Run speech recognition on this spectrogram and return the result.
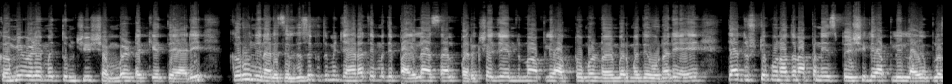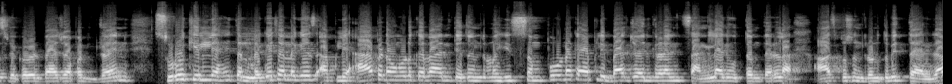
कमी वेळेमध्ये तुमची शंभर टक्के तयारी करून देणार असेल. जसं की तुम्ही जाहिरातीमध्ये पाहिलं असाल परीक्षा जी मित्रांनो आपली ऑक्टोबर नोव्हेंबरमध्ये होणारी आहे. त्या दृष्टिकोनातून आपण स्पेशली आपली लाईव्ह प्लस रेकॉर्डेड बॅच आपण जॉईन सुरू केलेली आहे. तर लगेचच्या लगेच आपली ऍप डाउनलोड करा आणि तिथून मित्रांनो ही संपूर्ण काय आपली बॅच जॉईन करा आणि चांगल्या आणि उत्तम तयारीला आजपासून मित्रांनो तुम्ही तयारीला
